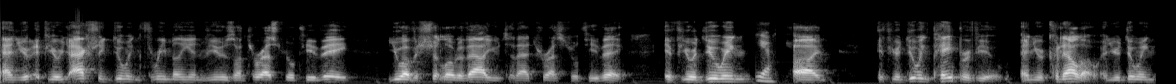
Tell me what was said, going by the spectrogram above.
and you if you're actually doing three million views on terrestrial TV, you have a shitload of value to that terrestrial TV. If you're doing Yeah. uh, if you're doing pay per view and you're Canelo and you're doing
